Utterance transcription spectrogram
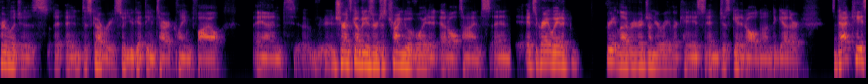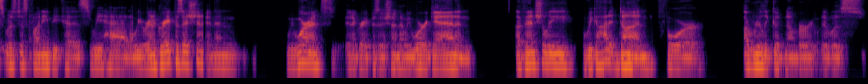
privileges in discovery. So you get the entire claim file. And insurance companies are just trying to avoid it at all times. And it's a great way to create leverage on your regular case and just get it all done together. So that case was just funny because we had we were in a great position and then we weren't in a great position and then we were again and eventually we got it done for a really good number. It was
